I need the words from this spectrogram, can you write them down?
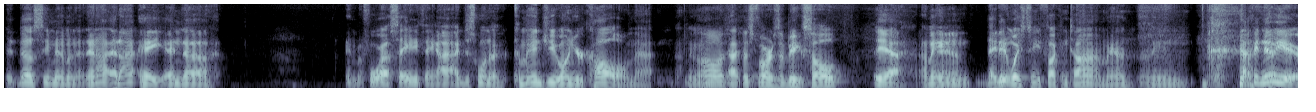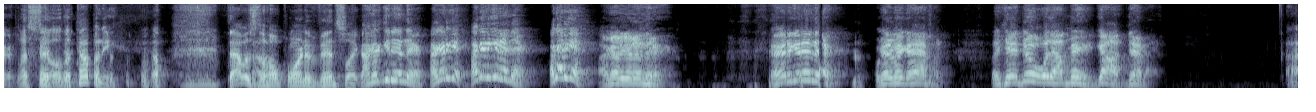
It does seem imminent. And I and I hey and uh and before I say anything, I, I just want to commend you on your call on that. I mean, Oh, I- as far as the big sold, Yeah, I mean, they didn't waste any fucking time, man. I mean, Happy New Year. Let's sell the company. Well, that was the uh, whole point of Vince. Like, I gotta get in there. I gotta get. I gotta get in there. I gotta get. I gotta get in there. I gotta get in there. We're gonna make it happen. They can't do it without me. God damn it. I,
